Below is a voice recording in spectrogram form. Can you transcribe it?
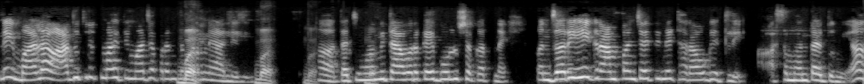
नाही मला अधिकृत माहिती माझ्यापर्यंत नाही आलेली. बर बर हा त्याच्यामुळे मी त्यावर काही बोलू शकत नाही. पण जरीही ग्रामपंचायतीने ठराव घेतले असं म्हणताय तुम्ही हा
